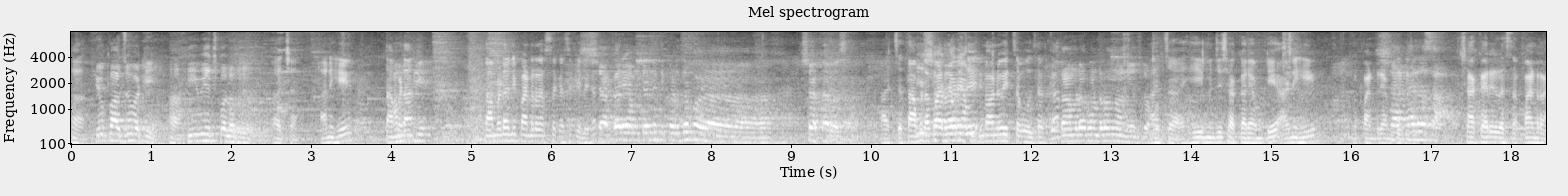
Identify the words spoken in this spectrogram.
हां. ही काजू वाटी. हा. ही व्हेज कोल्हापुरी. अच्छा. आणि हे? तांबडा. तांबडा आणि पांढरा रस्सा कसं केलं का? शाकाहारी आमच्याने तिकडचं शाकाहार असा अच्छा तांबडा हे पांढरा शाकाहारी म्हणजे आमटी. नॉनव्हेजचा बोलतात का? तांबडा पांढरा नॉनव्हेज अच्छा ही म्हणजे शाकाहारी आमटी आणि ही पांढरी आमटी शाकाहारी केली. रस्सा. शाकाहारी रस्सा पांढरा.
